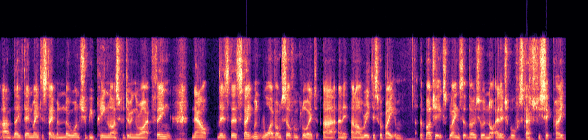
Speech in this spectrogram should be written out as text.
Um, they've then made the statement no one should be penalised for doing the right thing. Now, there's the statement, what if I'm self employed? Uh, and, and I'll read this verbatim. The budget explains that those who are not eligible for statutory sick pay,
